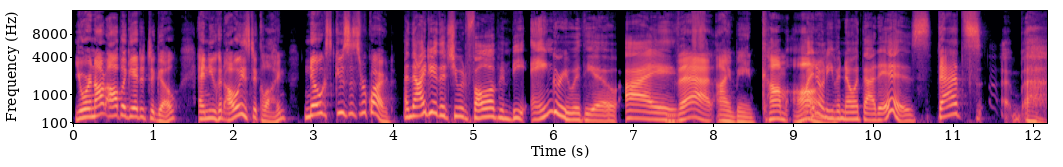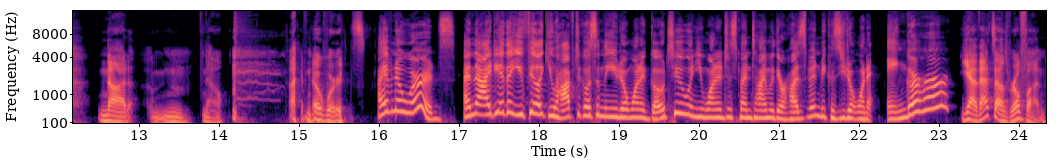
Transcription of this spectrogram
You are not obligated to go, and you can always decline. No excuses required. And the idea that she would follow up and be angry with you, I That, I mean, come on. I don't even know what that is. That's uh, not, mm, no. I have no words. I have no words. And the idea that you feel like you have to go something you don't want to go to when you wanted to spend time with your husband because you don't want to anger her. Yeah, that sounds real fun.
